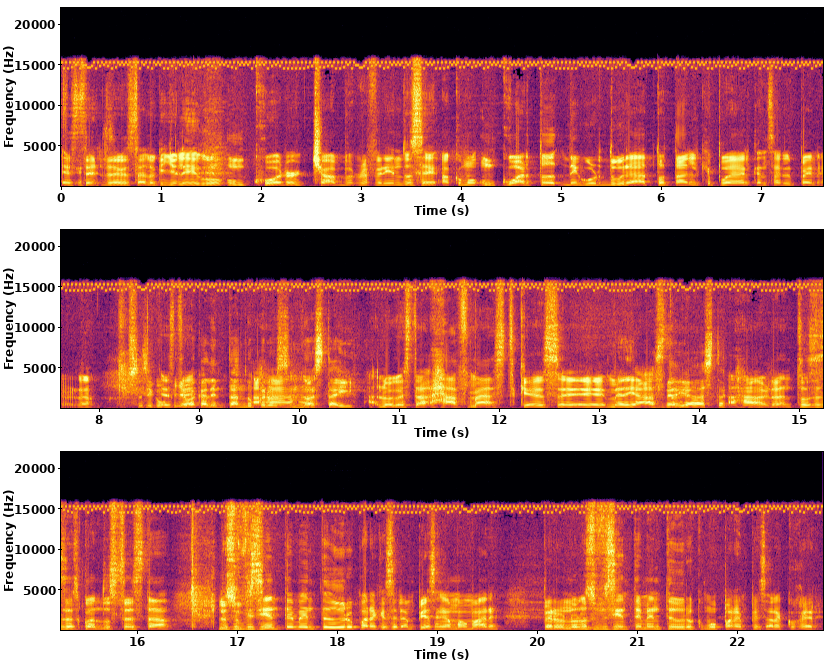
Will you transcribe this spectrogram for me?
Este, luego está lo que yo le digo un quarter chub, refiriéndose a como un cuarto de gordura total que puede alcanzar el pene, ¿verdad? Sí, sí, como Este, que ya va calentando, pero es- ajá, no ajá. está ahí. Luego está half mast, que es eh, media asta. Media asta. Ajá, ¿verdad? Entonces es cuando usted está lo suficientemente duro para que se la empiecen a mamar, pero no lo suficientemente duro como para empezar a coger.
